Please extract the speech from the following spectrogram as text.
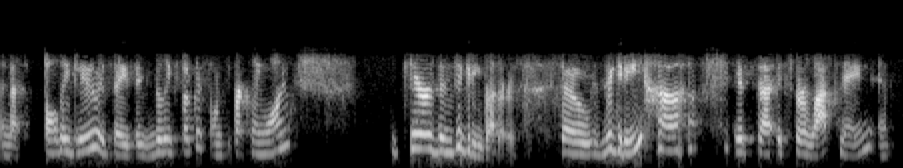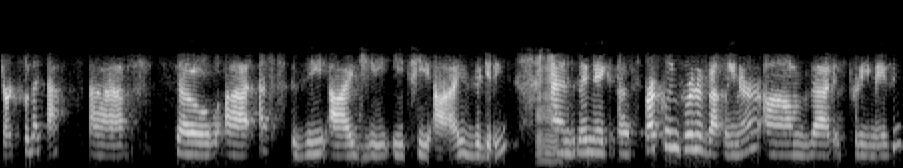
and that's all they do is they, they really focus on sparkling wine. They're the Szigeti brothers. So Szigeti, uh, it's uh, it's their last name. It starts with an S. Uh, so uh, S Z I G E T I, Szigeti, mm-hmm. and they make a sparkling Gruner Veltliner um, that is pretty amazing.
